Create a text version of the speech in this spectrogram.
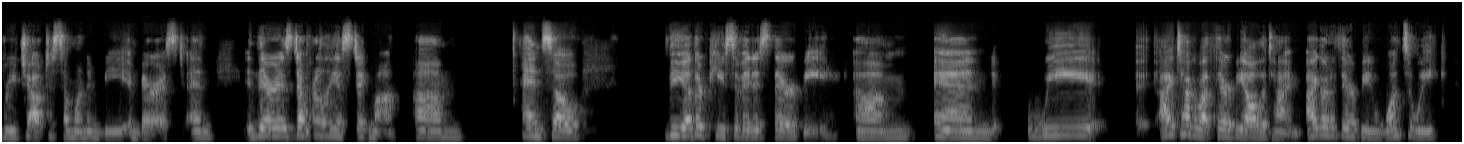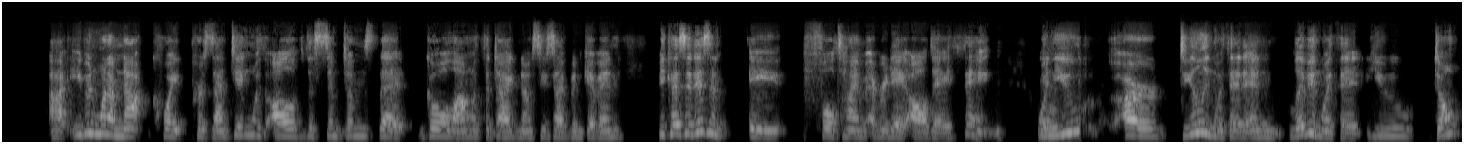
reach out to someone and be embarrassed. And there is definitely a stigma um, and so the other piece of it is therapy um, and we i talk about therapy all the time. I go to therapy once a week uh, even when i'm not quite presenting with all of the symptoms that go along with the diagnoses i've been given because it isn't a full-time everyday all day thing. When Yeah. you are dealing with it and living with it you don't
